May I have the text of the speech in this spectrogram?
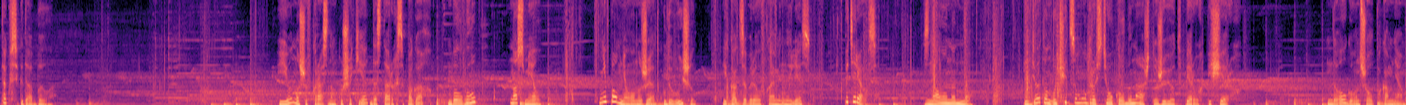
Так всегда было. Юноша в красном кушаке до старых сапогах был глуп, но смел. Не помнил он уже, откуда вышел и как забрел в каменный лес. Потерялся. Знал он одно. Идет он учиться мудрости у колдуна, что живет в первых пещерах. Долго он шел по камням,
